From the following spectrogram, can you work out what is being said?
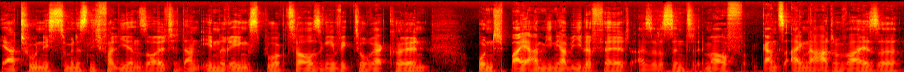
ja, tun nicht, zumindest nicht verlieren sollte. Dann in Regensburg, zu Hause gegen Viktoria Köln und bei Arminia Bielefeld. Also das sind immer auf ganz eigene Art und Weise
